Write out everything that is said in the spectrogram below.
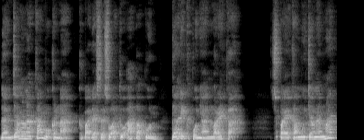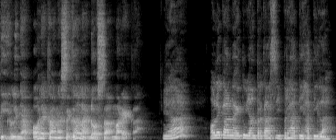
dan janganlah kamu kena kepada sesuatu apa pun dari kepunyaan mereka supaya kamu jangan mati lenyap oleh karena segala dosa mereka. Ya, oleh karena itu yang terkasih berhati-hatilah.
